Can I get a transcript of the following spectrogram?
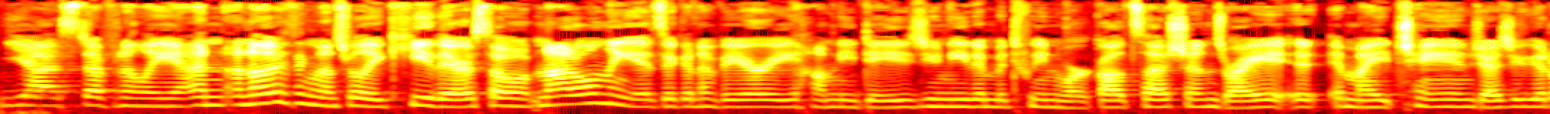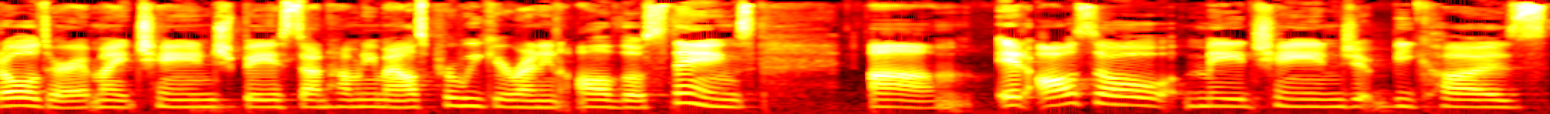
Yes, definitely. And another thing that's really key there so, not only is it going to vary how many days you need in between workout sessions, right? It, it might change as you get older, it might change based on how many miles per week you're running, all of those things. Um, it also may change because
